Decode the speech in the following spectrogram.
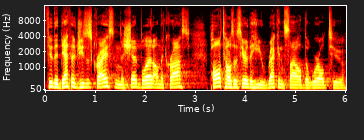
Through the death of Jesus Christ and the shed blood on the cross, Paul tells us here that he reconciled the world to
